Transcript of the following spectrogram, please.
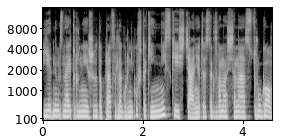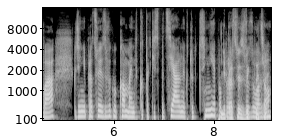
jednym z najtrudniejszych do pracy dla górników w takiej niskiej ścianie. To jest tak zwana ściana strugowa, gdzie nie pracuje zwykły kombajn, tylko taki specjalny, który tnie po Nie prostu pracuje zwykły złoży. co?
